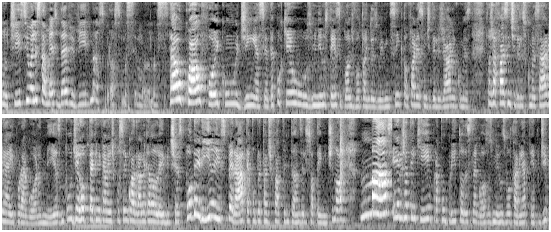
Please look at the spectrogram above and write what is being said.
notícia e o alistamento deve vir nas próximas semanas. Tal qual foi com o Jin, assim, até porque os meninos têm esse plano de voltar em 2025, então faria sentido eles já começar. Então já faz sentido eles começarem a ir por agora mesmo. O J-Hope, tecnicamente, por se enquadrar naquela lei BTS, poderia esperar até completar de fato 30 anos, ele só tem 29, mas ele já tem que ir para cumprir todo esse negócio, os meninos voltarem a tempo de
